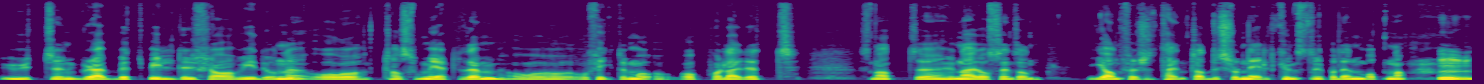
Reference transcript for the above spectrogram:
ut, grabbet bilder fra videoene og transformerte dem og, og fikk dem opp på lerret. Sånn at eh, hun er også en sånn i anførselstegn tradisjonell kunstner på den måten. da. Mm.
